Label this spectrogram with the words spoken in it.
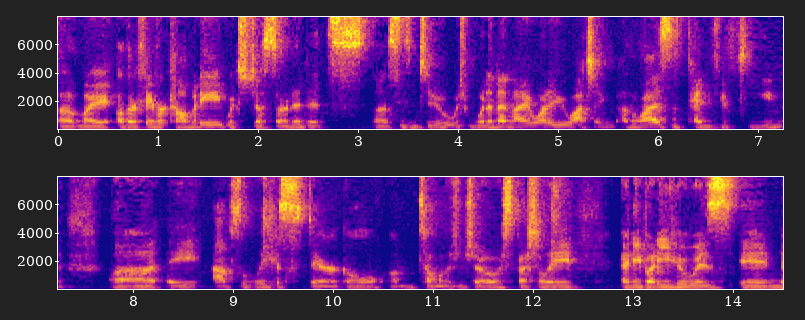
uh, my other favorite comedy, which just started its uh, season two, which would have been my "What Are You Watching?" Otherwise, is Pen Fifteen, uh, a absolutely hysterical um, television show, especially anybody who was in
